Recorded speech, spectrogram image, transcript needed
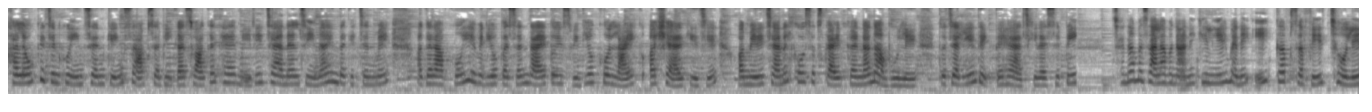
Hello kitchen queens and kings आप सभी का स्वागत है मेरे channel Geena in the kitchen में। अगर आपको ये वीडियो पसंद आए तो इस वीडियो को लाइक और शेयर कीजिए और मेरे चैनल को सब्सक्राइब करना ना भूलें। तो चलिए देखते हैं आज की रेसिपी चना मसाला बनाने के लिए मैंने एक कप सफ़ेद छोले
